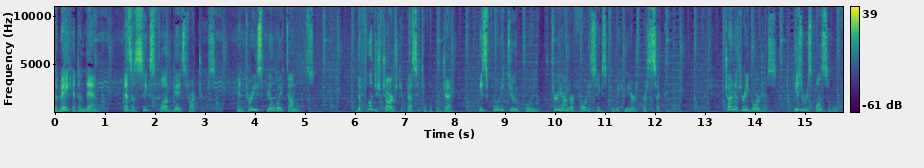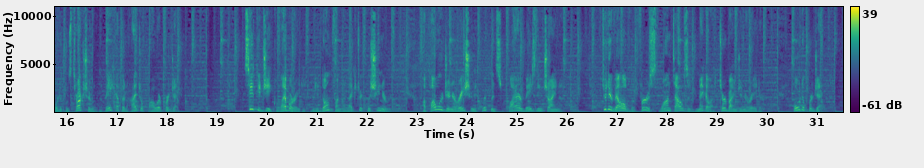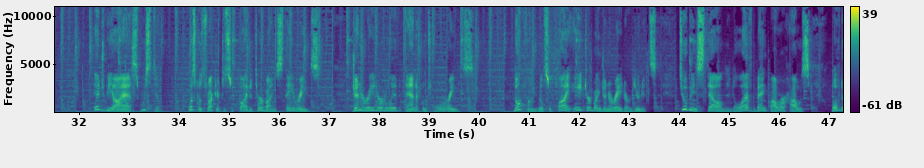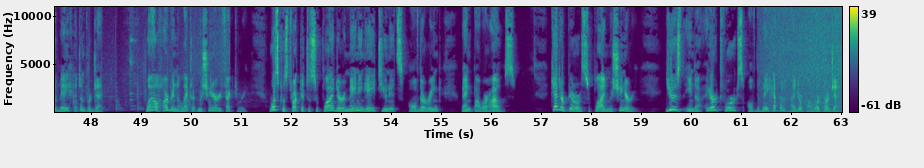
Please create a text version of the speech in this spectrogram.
The Baihetan Dam has a six floodgate structures and three spillway tunnels. The flood discharge capacity of the project is 42.346 cubic meters per second. China Three Gorges is responsible for the construction of the Baihetan hydropower project. CTG collaborated with Dongfang Electric Machinery, a power generation equipment supplier based in China, to develop the first 1000 megawatt turbine generator for the project. HBIS Wusteel was constructed to supply the turbine stay rings, generator lid, and control rings. Dongfang will supply 8 turbine generator units to be installed in the left bank powerhouse of the Baihetan project, while Harbin Electric Machinery Factory was constructed to supply the remaining 8 units of the ring bank powerhouse. Caterpillar supplied machinery used in the earthworks of the Baihetan hydropower project.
